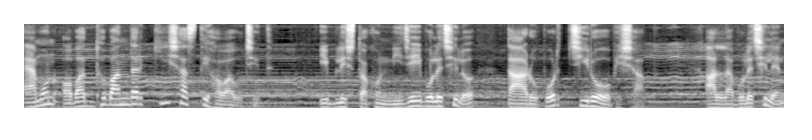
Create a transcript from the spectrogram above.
এমন অবাধ্য বান্দার কি শাস্তি হওয়া উচিত? ইবলিশ তখন নিজেই বলেছিল, তার উপর চির অভিশাপ। আল্লাহ বলেছিলেন,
